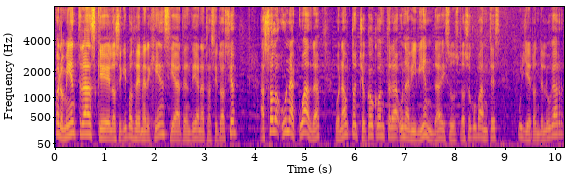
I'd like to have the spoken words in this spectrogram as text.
Bueno, mientras que los equipos de emergencia atendían a esta situación, a solo una cuadra, un auto chocó contra una vivienda y sus dos ocupantes huyeron del lugar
